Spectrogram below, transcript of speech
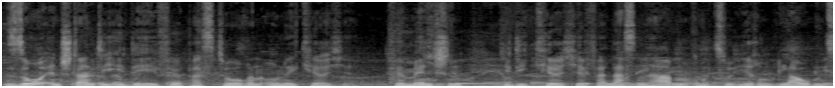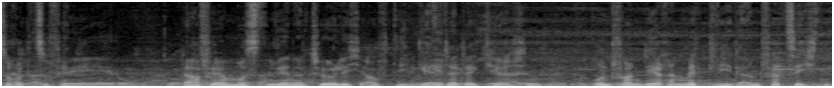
So entstand die Idee für Pastoren ohne Kirche. Für Menschen, die die Kirche verlassen haben, um zu ihrem Glauben zurückzufinden. Dafür mussten wir natürlich auf die Gelder der Kirchen und von deren Mitgliedern verzichten.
